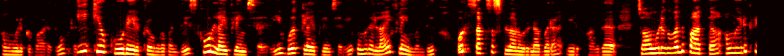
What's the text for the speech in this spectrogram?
அவங்களுக்கு வாரதும் ரத்தம். ஈக்யூ கூட இருக்கிறவங்க வந்து ஸ்கூல் லைஃப்லயும் சரி, வொர்க் லைஃப்லயும் சரி, உங்களோட லைஃப்லயும் வந்து ஒரு சக்ஸஸ்ஃபுல்லான ஒரு நபராக இருப்பாங்க. ஸோ அவங்களுக்கு வந்து பார்த்தா, அவங்க எடுக்கிற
